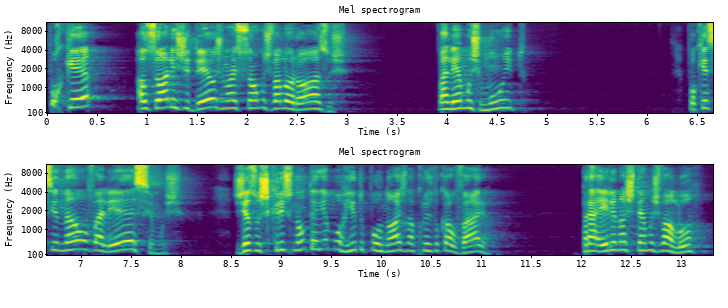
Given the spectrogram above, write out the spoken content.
porque aos olhos de Deus nós somos valorosos, valemos muito. Porque se não valêssemos, Jesus Cristo não teria morrido por nós na cruz do Calvário. Para Ele nós temos valor.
